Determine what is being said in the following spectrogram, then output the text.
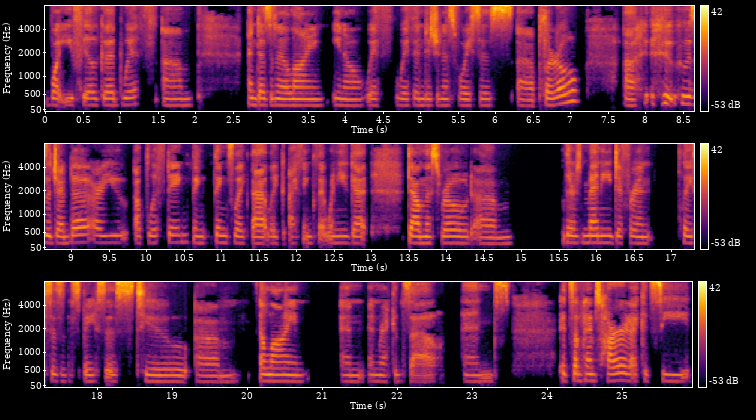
what you feel good with. Um, and doesn't align, you know, with with Indigenous voices, uh, plural, uh, who, whose agenda are you uplifting? Th- things like that. Like i think that when you get down this road um, there's many different places and spaces to um, align and and reconcile. And it's sometimes hard i could see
